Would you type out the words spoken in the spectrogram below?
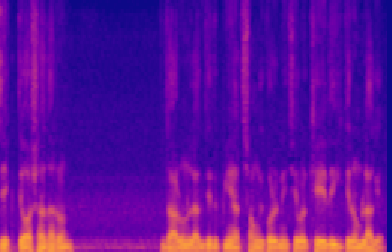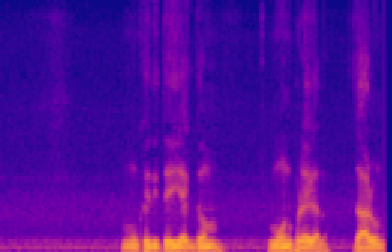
দেখতে অসাধারণ। দারুণ লাগছে তো পেঁয়াজ সঙ্গে করে নিয়েছি, এবার খেয়ে দেখি কিরম লাগে। মুখে দিতেই একদম মন ভরে গেল। দারুণ।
